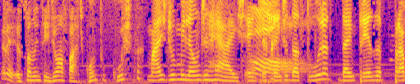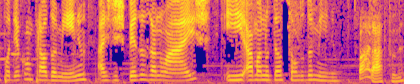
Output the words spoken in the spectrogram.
Peraí, eu só não entendi uma parte. Quanto custa? mais de um milhão de reais entre a candidatura da empresa para poder comprar o domínio, as despesas anuais e a manutenção do domínio. Barato, né?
